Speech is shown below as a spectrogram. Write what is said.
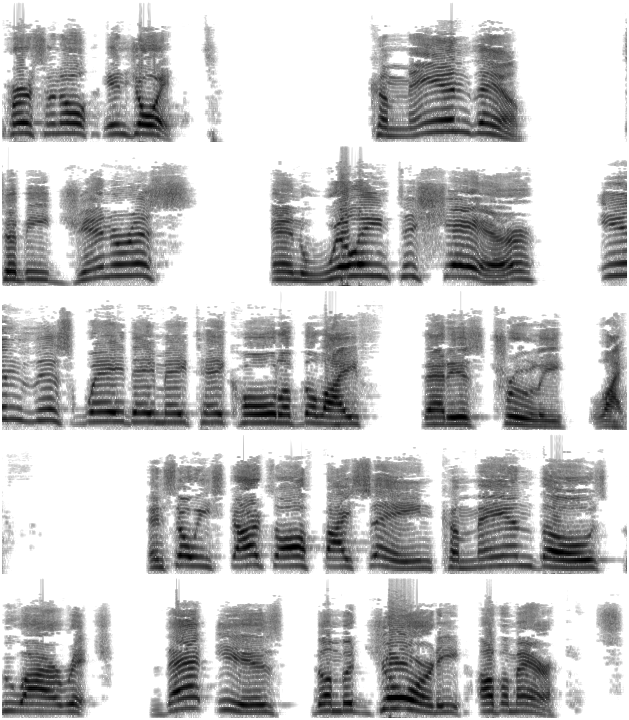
personal enjoyment. Command them to be generous and willing to share in this way they may take hold of the life that is truly life. And so he starts off by saying, command those who are rich. That is the majority of Americans.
